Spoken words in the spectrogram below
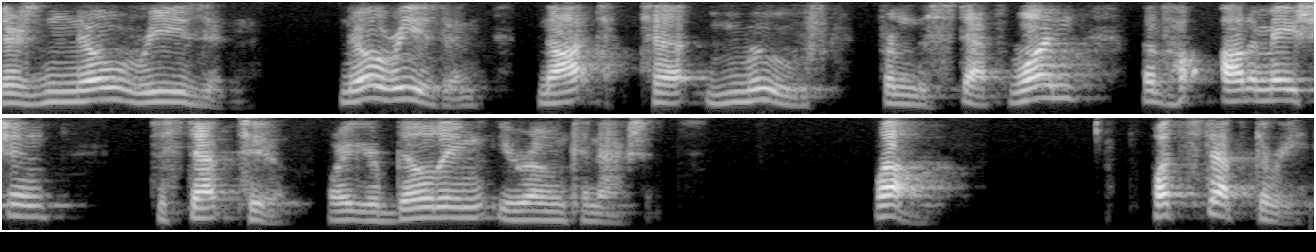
There's no reason, no reason not to move from the step one of automation to step two, where you're building your own connections. Well, what's step three?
